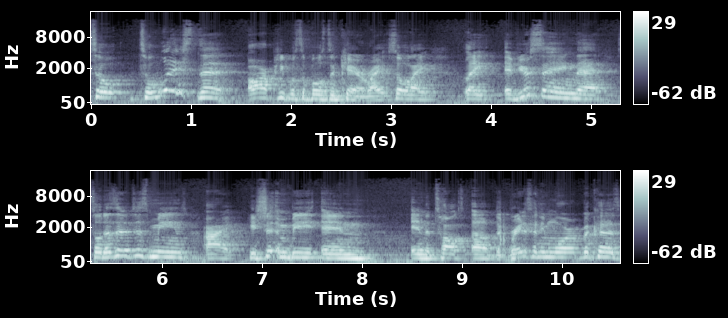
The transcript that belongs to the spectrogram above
to to what extent are people supposed to care, right? So like, like if you're saying that, so does it just mean all right, he shouldn't be in in the talks of the greatest anymore? Because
